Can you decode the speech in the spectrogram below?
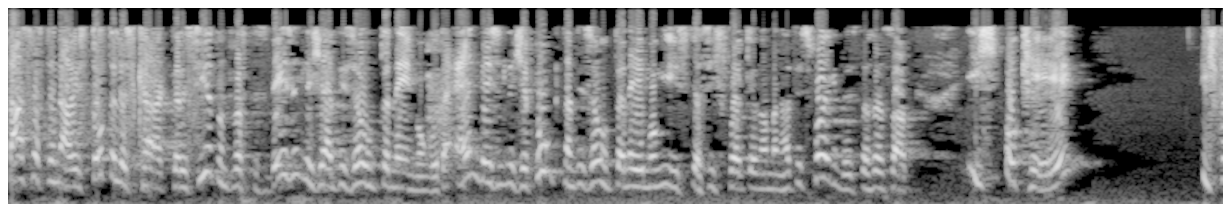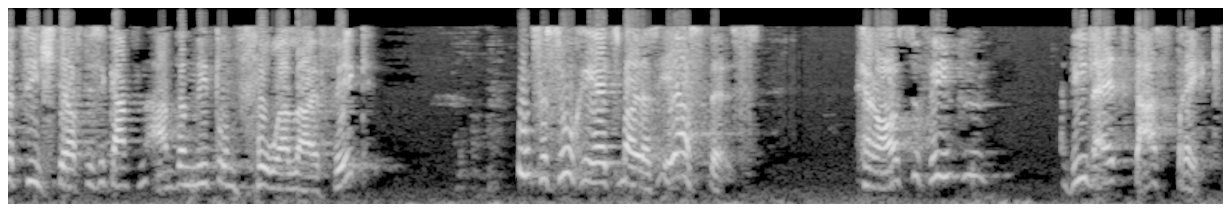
das, was den Aristoteles charakterisiert und was das Wesentliche an dieser Unternehmung oder ein wesentlicher Punkt an dieser Unternehmung ist, der sich vorgenommen hat, ist folgendes, dass er sagt, ich, okay, ich verzichte auf diese ganzen anderen Mittel vorläufig und versuche jetzt mal als erstes herauszufinden, wie weit das trägt,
